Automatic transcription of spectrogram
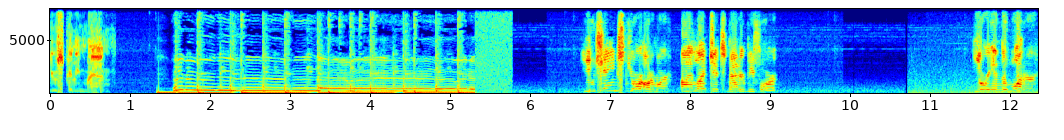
You, Spinning Man. You changed your armor. I liked it better before. You're in the water.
